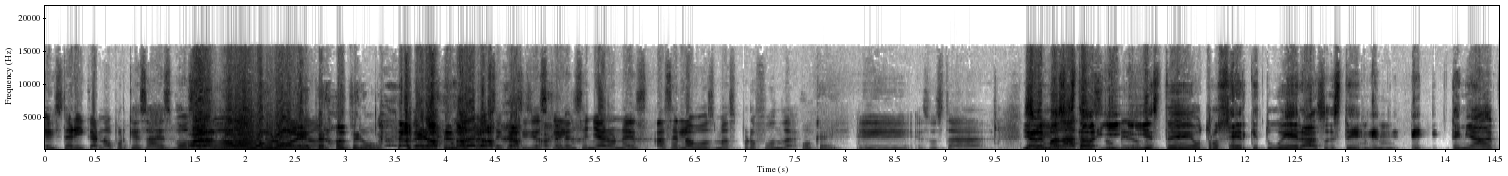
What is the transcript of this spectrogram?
histérica, ¿no? Porque esa es voz Ahora, aguda, no lo logró, ¿eh? Pero, pero, Pero uno de los ejercicios que le enseñaron es hacer la voz más profunda. ok. Eh, eso está... Y además ¿verdad? y, este otro ser que tú eras, este, eh, eh, tenía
